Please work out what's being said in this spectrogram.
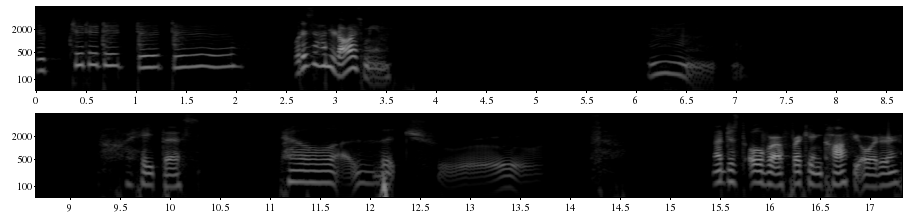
Do, do, do, do, do. What does a hundred mean? Hmm. I hate this. Tell the truth. Not just over a freaking coffee order.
